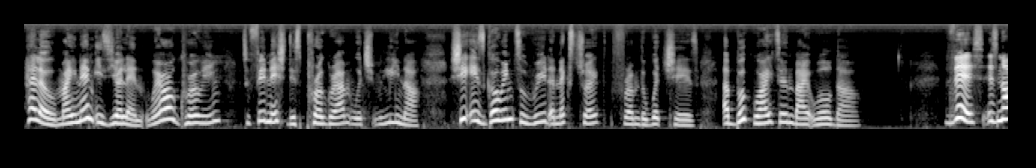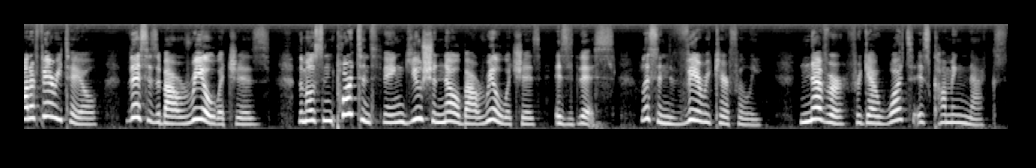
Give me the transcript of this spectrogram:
Hello, my name is Yolen. We're all growing to finish this program with Lina. She is going to read an extract from The Witches, a book written by Roald. This is not a fairy tale. This is about real witches. The most important thing you should know about real witches is this. Listen very carefully. Never forget what is coming next.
